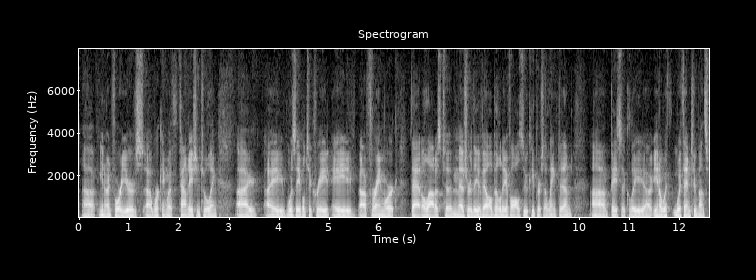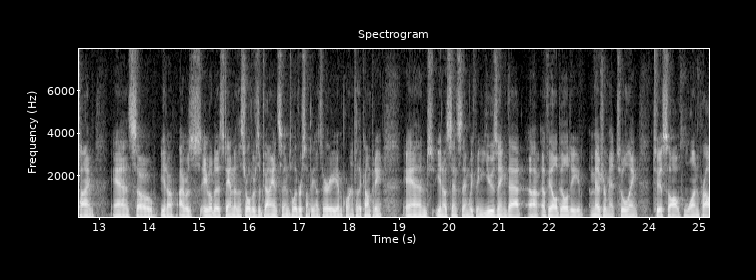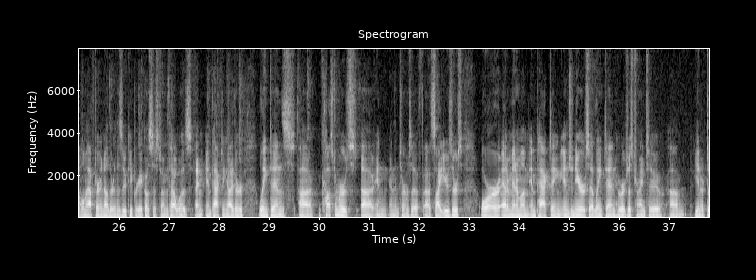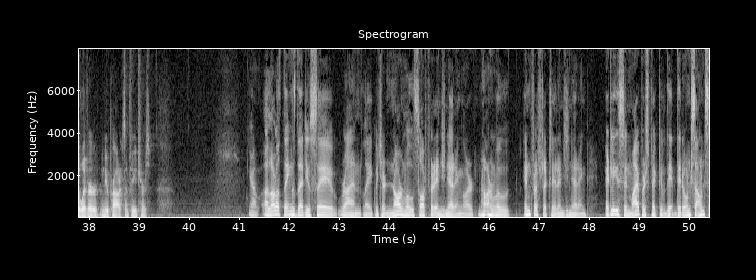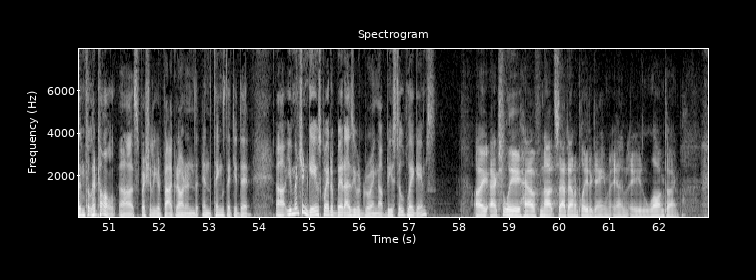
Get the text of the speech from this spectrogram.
uh, you know, in four years uh, working with foundation tooling, I, I was able to create a, a, framework that allowed us to measure the availability of all zookeepers at LinkedIn, uh, basically, uh, you know, with, within two months' time. And so, you know, I was able to stand on the shoulders of giants and deliver something that's very important for the company. And, you know, since then, we've been using that uh, availability measurement tooling to solve one problem after another in the Zookeeper ecosystem that was um, impacting either LinkedIn's uh, customers uh, in, in terms of uh, site users or at a minimum impacting engineers at LinkedIn who are just trying to, um, you know, deliver new products and features. Yeah, a lot of things that you say, Ryan, like which are normal software engineering or normal infrastructure engineering, at least in my perspective, they, they don't sound simple at all, uh, especially your background and the, and the things that you did. Uh, you mentioned games quite a bit as you were growing up. Do you still play games? I actually have not sat down and played a game in a long time.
